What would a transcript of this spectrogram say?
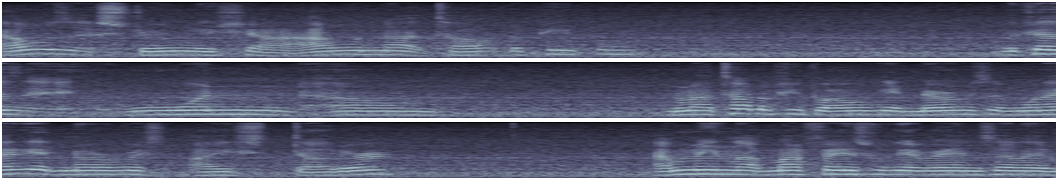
I was extremely shy. I would not talk to people because when um, when I talk to people, I would get nervous, and when I get nervous, I stutter. I mean, like my face will get red and silent,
